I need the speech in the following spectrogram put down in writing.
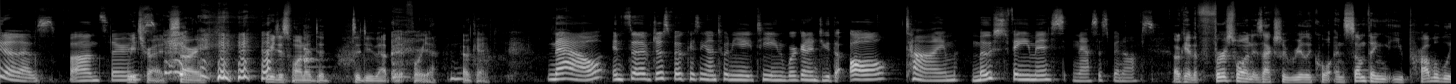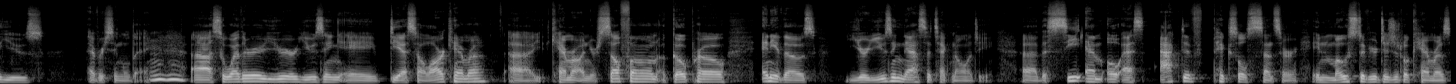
We don't have sponsors. We tried. Sorry. we just wanted to, to do that bit for you. Okay. Now, instead of just focusing on 2018, we're going to do the all time most famous NASA spin offs. Okay. The first one is actually really cool and something you probably use every single day. Uh, so whether you're using a DSLR camera, uh, camera on your cell phone, a GoPro, any of those, you're using NASA technology. Uh, the CMOS active pixel sensor in most of your digital cameras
